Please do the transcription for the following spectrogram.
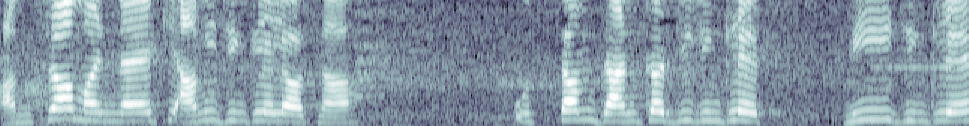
आमचं म्हणणं आहे की आम्ही जिंकलेले आहोत ना. उत्तम जानकरजी जिंकलेत. मी जिंकले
